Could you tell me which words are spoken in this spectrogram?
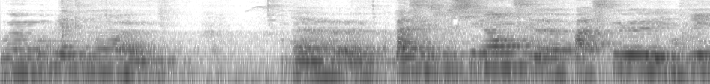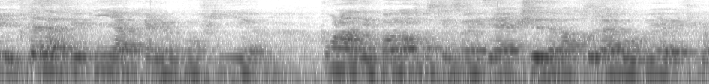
ou même complètement euh, passé sous silence euh, parce que les conflits étaient très affaiblis après le conflit euh, pour l'indépendance, parce qu'elles ont été accusées d'avoir collaboré avec le,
